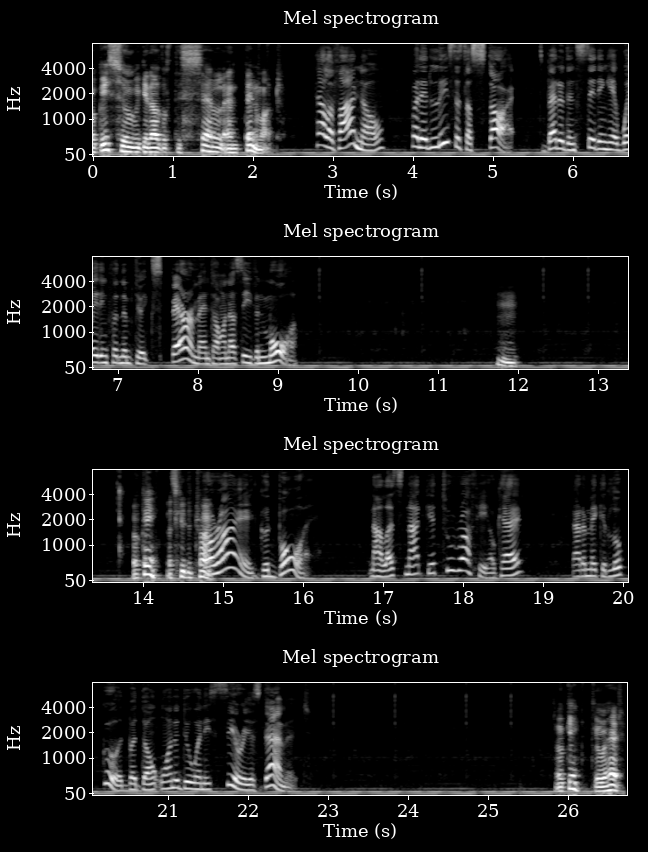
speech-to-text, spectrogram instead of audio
Okay, so we get out of this cell, and then what? Hell if I know, but at least it's a start. It's better than sitting here waiting for them to experiment on us even more. Hmm. Okay, let's give it a try. All right, good boy. Now let's not get too rough here, okay? Gotta make it look good, but don't want to do any serious damage. Okay, go ahead.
